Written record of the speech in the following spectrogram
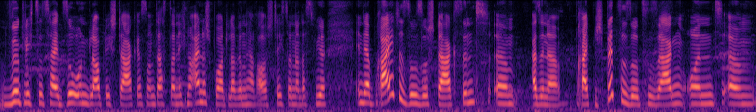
wirklich zurzeit so unglaublich stark ist und dass da nicht nur eine Sportlerin heraussticht, sondern dass wir in der Breite so, so stark sind, ähm, also in der breiten Spitze sozusagen. Und ähm,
